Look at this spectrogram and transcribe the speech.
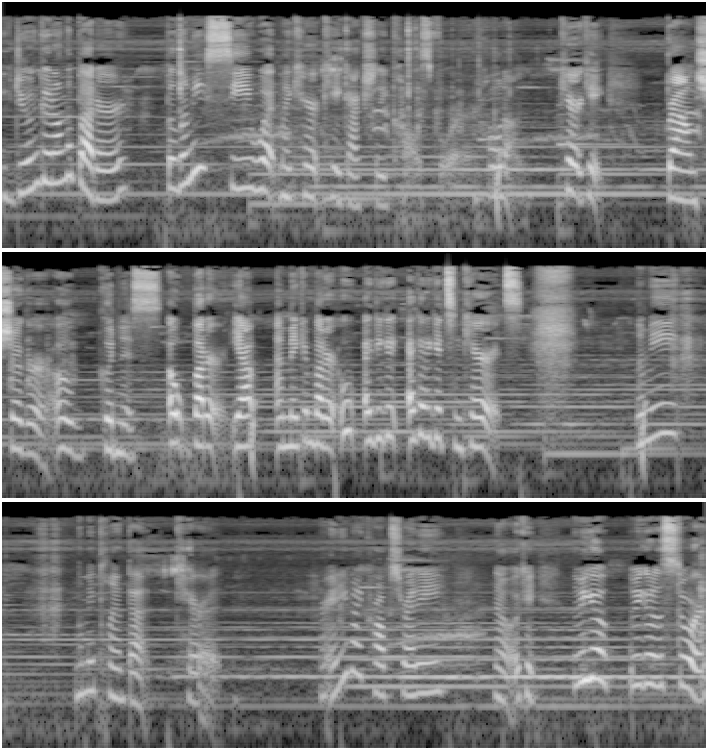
You're doing good on the butter. But let me see what my carrot cake actually calls for. Hold on. Carrot cake. Brown sugar. Oh, goodness. Oh, butter. Yep, I'm making butter. Oh, I, I gotta get some carrots. Let me... Let me plant that carrot. Are any of my crops ready? No, okay. Let me go. Let me go to the store.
